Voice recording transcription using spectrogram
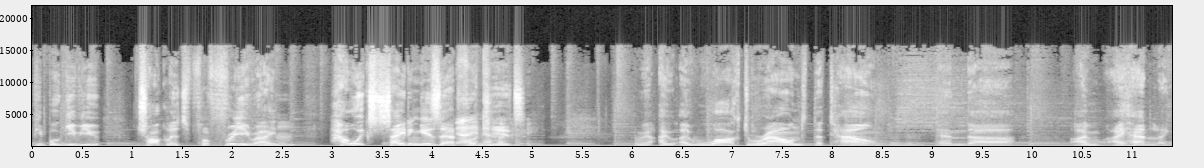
people give you chocolates for free right how exciting is that for. I kids I mean, I, I walked around the town, Mm-hmm. and uh, I'm I had like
